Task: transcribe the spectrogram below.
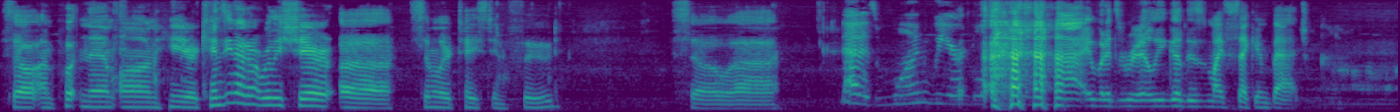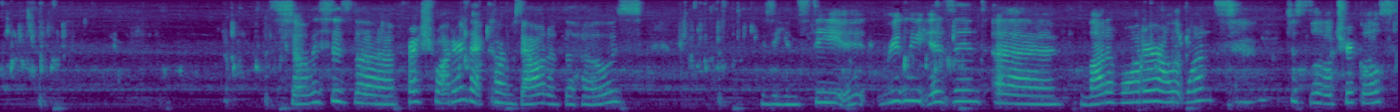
So I'm putting them on here. Kinsey and I don't really share a similar taste in food. So, uh, That is one weird line. but it's really good. This is my second batch. So this is the fresh water that comes out of the hose. As you can see, it really isn't a lot of water all at once, just little trickles.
